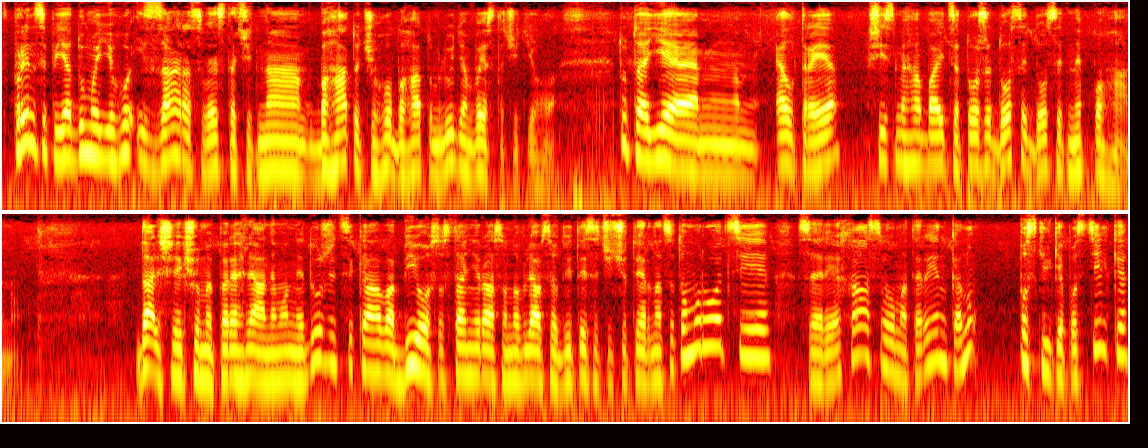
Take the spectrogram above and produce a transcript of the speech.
В принципі, я думаю, його і зараз вистачить на багато чого, багатим людям вистачить його. Тут є L3 6 МБ, це теж досить-досить непогано. Далі, якщо ми переглянемо, не дуже цікаво. BIOS останній раз оновлявся у 2014 році. Серія Haswell, материнка. Ну, поскільки постільки.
